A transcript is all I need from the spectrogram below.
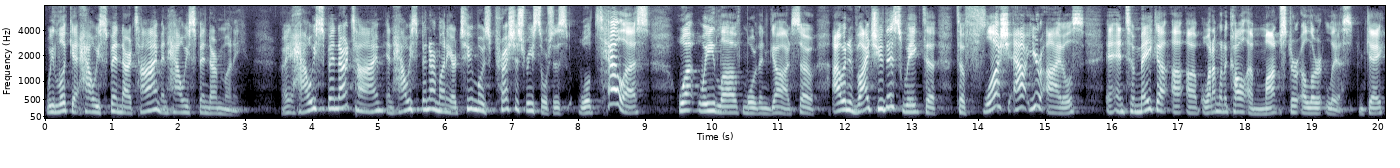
We look at how we spend our time and how we spend our money. Right? How we spend our time and how we spend our money, our two most precious resources, will tell us what we love more than God. So I would invite you this week to, to flush out your idols and, and to make a, a, a, what I'm going to call a monster alert list. Okay,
